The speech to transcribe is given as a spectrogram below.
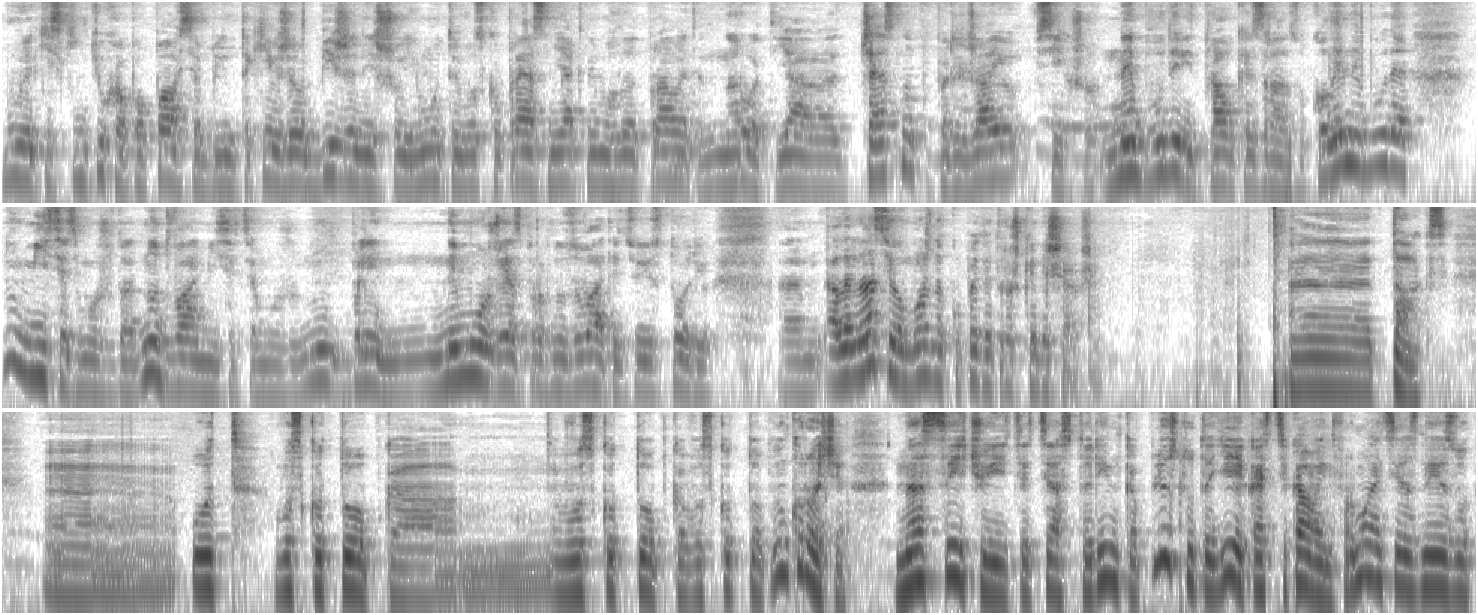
був якийсь кінтюха, попався, блін, такий вже обіжений, що йому той воскопрес ніяк не могли відправити. Народ, я чесно попереджаю всіх, що не буде відправки зразу. Коли не буде, ну місяць можу дати, ну два місяці можу. Ну блін, не можу я спрогнозувати цю історію. Ем, але в нас його можна купити трошки дешевше. Е, такс. Е, от воскотопка, воскотопка, воскотопка. Ну, коротше, насичується ця сторінка. Плюс тут є якась цікава інформація знизу.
